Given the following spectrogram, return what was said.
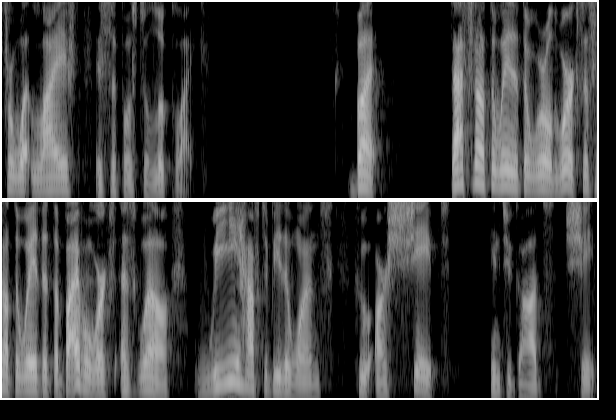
for what life is supposed to look like. But that's not the way that the world works. That's not the way that the Bible works as well. We have to be the ones who are shaped into God's shape.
